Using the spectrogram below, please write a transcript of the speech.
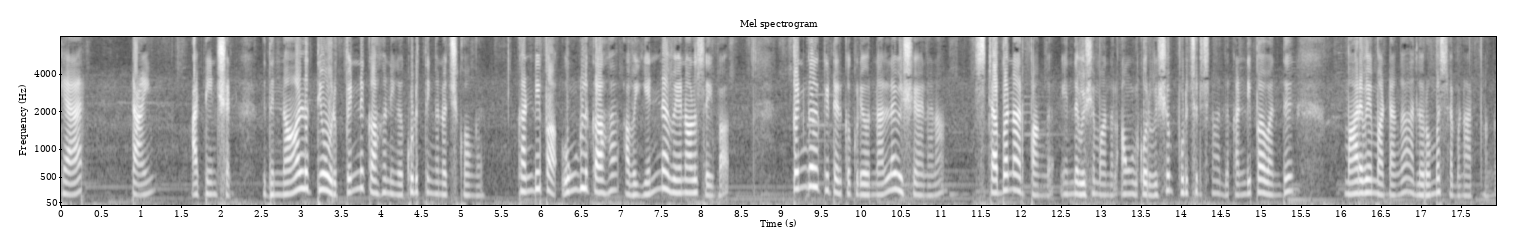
கேர் டைம் அட்டென்ஷன் இது நாலுத்தையும் ஒரு பெண்ணுக்காக நீங்கள் கொடுத்தீங்கன்னு வச்சுக்கோங்க. கண்டிப்பாக உங்களுக்காக அவள் என்ன வேணாலும் செய்வாள் பெண்கள் கிட்டே இருக்கக்கூடிய ஒரு நல்ல விஷயம் என்னென்னா ஸ்டபனாக இருப்பாங்க. எந்த விஷயமா இருந்தாலும். அவங்களுக்கு ஒரு விஷயம் பிடிச்சிருச்சுன்னா அதில் கண்டிப்பாக வந்து மாறவே மாட்டாங்க. அதில் ரொம்ப ஸ்டபனாக இருப்பாங்க.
